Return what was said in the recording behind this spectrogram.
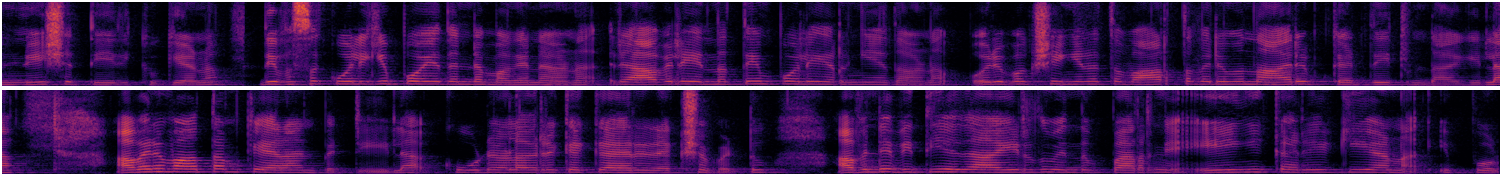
അന്വേഷിച്ചെത്തിയിരിക്കുകയാണ് ദിവസക്കൂലിക്ക് പോയതെന്റെ മകനാണ്. രാവിലെ എന്നത്തെയും പോലെ ഇറങ്ങിയതാണ്. ഒരുപക്ഷെ ഇങ്ങനത്തെ വാർത്ത വരുമെന്ന് ആരും കരുതിയിട്ടുണ്ടാകില്ല. അവന് മാത്രം കയറാൻ പറ്റിയില്ല. കൂടെയുള്ളവരൊക്കെ കയറി രക്ഷപ്പെട്ടു. അവന്റെ വിധി ഏതായിരുന്നു എന്ന് പറഞ്ഞ് ഏങ്ങിക്കരയുകയാണ് ഇപ്പോൾ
